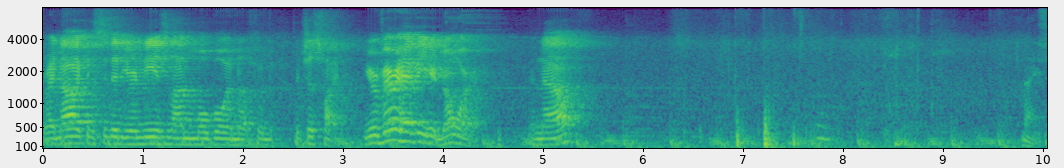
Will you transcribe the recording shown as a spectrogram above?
Right now I can see that your knee is not mobile enough, which is fine. You're very heavy here. Don't worry. And now. Nice.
